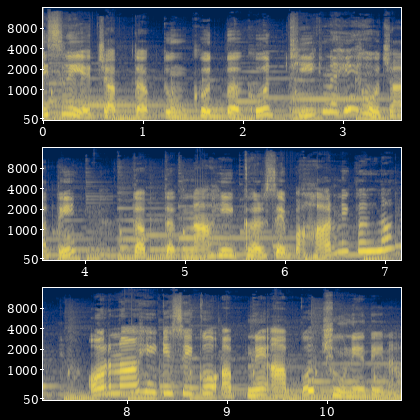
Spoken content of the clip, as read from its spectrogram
इसलिए जब तक तुम खुद ब खुद ठीक नहीं हो जाते तब तक ना ही घर से बाहर निकलना और ना ही किसी को अपने आप को छूने देना।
